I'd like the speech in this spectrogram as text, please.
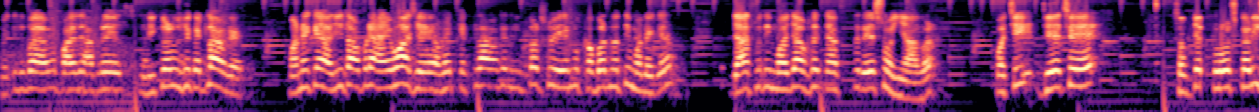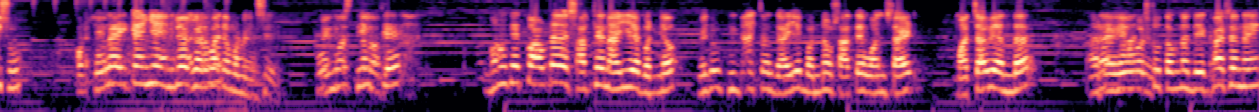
કીધું, ભાઈ, હવે આપણે નીકળવું છે કેટલા વાગે? મને કે, હજી તો આપણે આવ્યા છે. હવે કેટલા વાગે નીકળશું એનું ખબર નથી મને કે. જ્યાં સુધી મજા આવશે ત્યાં સુધી રહેશું અહીંયા આગળ. પછી જે છે સબ્જેક્ટ ક્લોઝ કરીશું. પણ પહેલા એક અહીંયા એન્જોય કરવા દે મને. છે. ઠીક છે. મને કે તો આપણે સાથે નાહીએ બંને. મેં કીધું ઠીક છે ચાલ જઈએ બંને સાથે વન સાઈડ મચાવીએ અંદર. અને એ વસ્તુ તમને દેખાશે નહીં.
